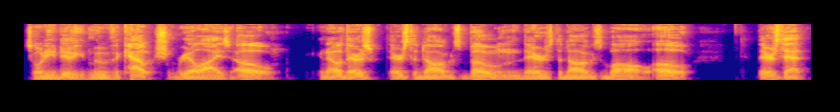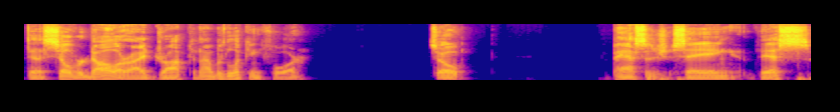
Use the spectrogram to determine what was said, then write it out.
So what do you do? You move the couch and realize, oh, you know, there's there's the dog's bone, there's the dog's ball. Oh, there's that uh, silver dollar I dropped and I was looking for. So, passage saying this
